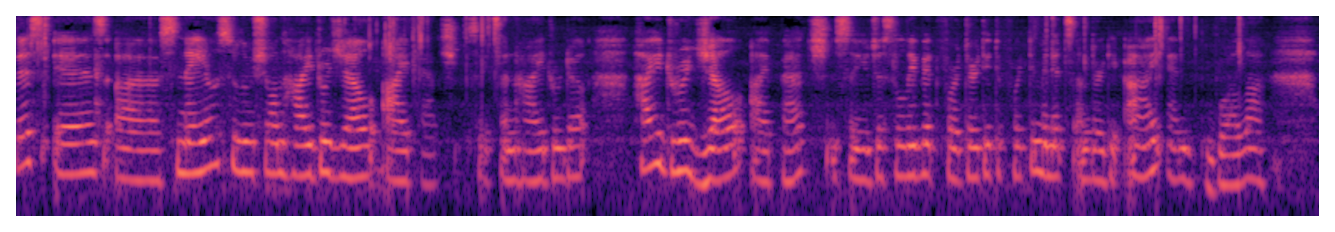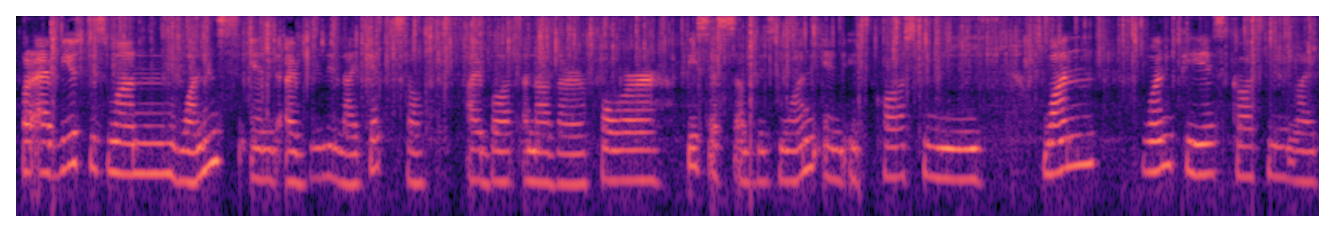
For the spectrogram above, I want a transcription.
This is a Snail Solution Hydrogel Eye Patch. So it's an hydrogel, hydrogel eye patch. So you just leave it for 30 to 40 minutes under the eye and voila. But I've used this one once and I really like it. So I bought another four pieces of this one and it cost me one one piece cost me like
